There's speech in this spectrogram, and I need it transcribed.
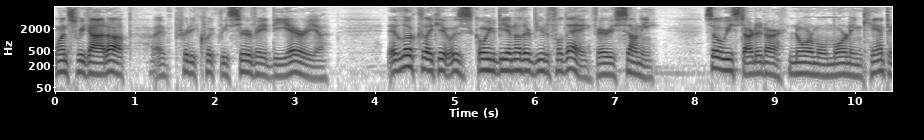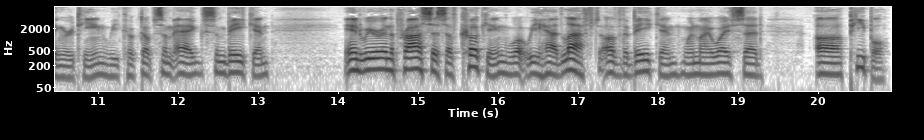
Once we got up, I pretty quickly surveyed the area. It looked like it was going to be another beautiful day, very sunny. So we started our normal morning camping routine. We cooked up some eggs, some bacon, and we were in the process of cooking what we had left of the bacon when my wife said, Uh, people.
